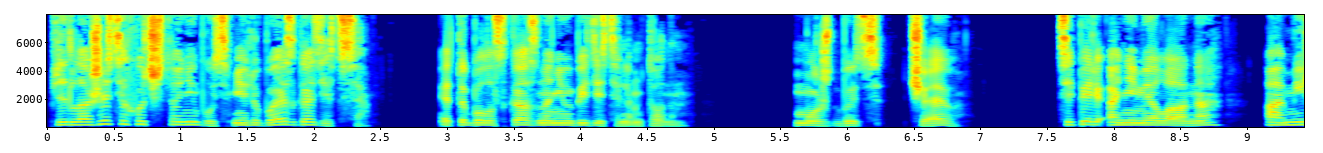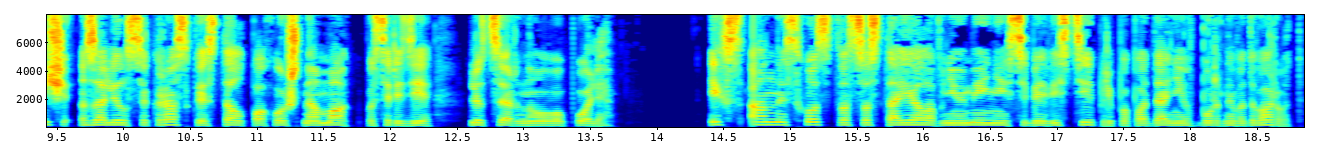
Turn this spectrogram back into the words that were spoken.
«Предложите хоть что-нибудь, мне любая сгодится». Это было сказано неубедительным тоном. «Может быть, чаю?» Теперь онемела она, а Мич залился краской и стал похож на маг посреди люцернового поля. Их с Анной сходство состояло в неумении себя вести при попадании в бурный водоворот.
